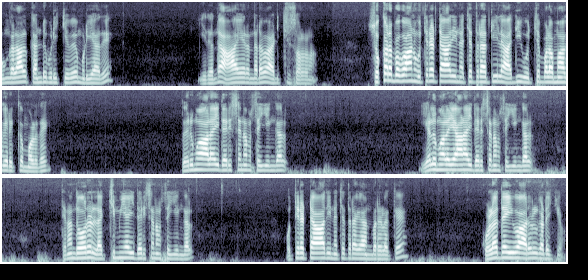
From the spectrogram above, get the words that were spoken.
உங்களால் கண்டுபிடிக்கவே முடியாது. இது வந்து ஆயிரம் தடவை அடித்து சொல்லலாம். சுக்கர பகவான் உத்திரட்டாதி நட்சத்திரத்தில் அதி உச்சபலமாக இருக்கும் பொழுது பெருமாளை தரிசனம் செய்யுங்கள். ஏழுமலையானை தரிசனம் செய்யுங்கள். தினந்தோறும் லட்சுமியை தரிசனம் செய்யுங்கள். உத்திரட்டாதி நட்சத்திர அன்பர்களுக்கு குலதெய்வ அருள் கிடைக்கும்.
